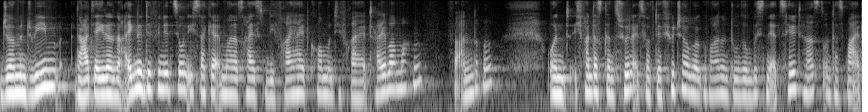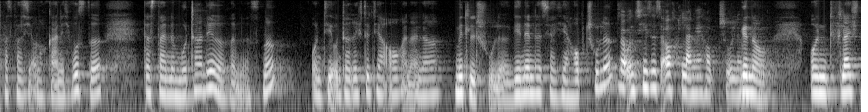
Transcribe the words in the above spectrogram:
German Dream, da hat ja jeder eine eigene Definition. Ich sage ja immer, das heißt, in die Freiheit kommen und die Freiheit teilbar machen für andere. Und ich fand das ganz schön, als wir auf der Future Work waren und du so ein bisschen erzählt hast, und das war etwas, was ich auch noch gar nicht wusste, dass deine Mutter Lehrerin ist. Ne? Und die unterrichtet ja auch an einer Mittelschule. Wir nennen das ja hier Hauptschule. Bei uns hieß es auch lange Hauptschule. Genau. Und vielleicht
